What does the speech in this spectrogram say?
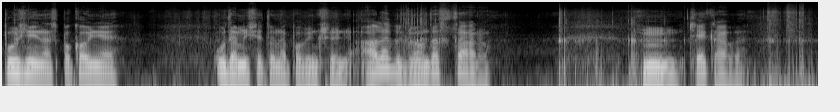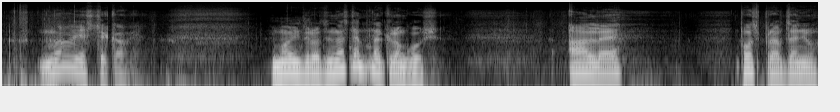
później na spokojnie uda mi się to na powiększenie. Ale wygląda staro. Hmm, ciekawe. No, jest ciekawie. Moi drodzy, następna krągłość. Ale po sprawdzeniu,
